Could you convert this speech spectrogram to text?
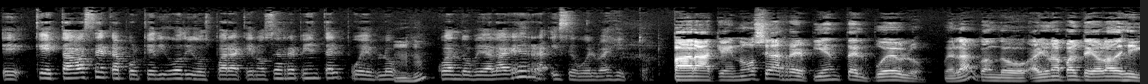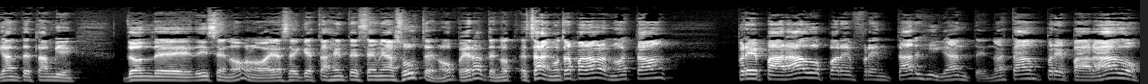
eh, que estaba cerca porque dijo Dios, para que no se arrepienta el pueblo cuando vea la guerra y se vuelva a Egipto. Para que no se arrepienta el pueblo, ¿verdad? Cuando hay una parte que habla de gigantes también, donde dice, no, no vaya a ser que esta gente se me asuste, no, espérate, no, o sea, en otras palabras, no estaban preparados para enfrentar gigantes, no estaban preparados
